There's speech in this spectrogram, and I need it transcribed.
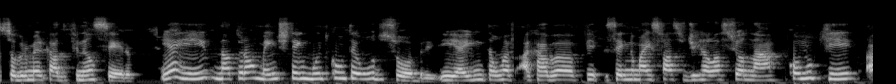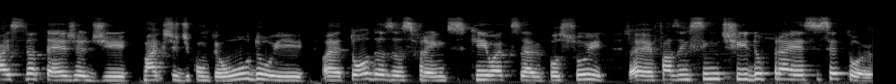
sobre o mercado financeiro. E aí, naturalmente, tem muito conteúdo sobre. E aí, então, acaba sendo mais fácil de relacionar como que a estratégia de marketing de conteúdo e é, todas as frentes que o XDev possui é, fazem sentido para esse setor.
